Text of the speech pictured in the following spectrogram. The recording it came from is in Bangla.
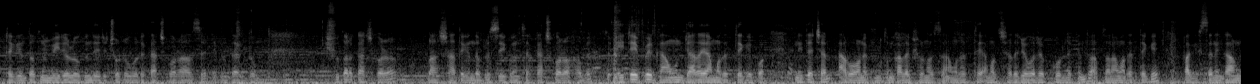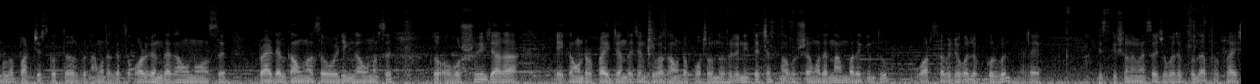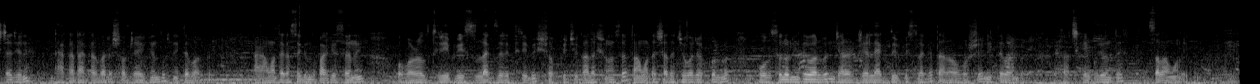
এটা কিন্তু আপনার মিডলেও কিন্তু যে ছোটো করে কাজ করা আছে, এটা কিন্তু একদম সুতার কাজ করা প্লাস সাথে কিন্তু আপনার সিকোয়েন্সের কাজ করা হবে। তো এই টাইপের গাউন যারাই আমাদের থেকে নিতে চান আরও অনেক নতুন কালেকশন আছে আমাদের আমাদের সাথে যোগাযোগ করলে কিন্তু আপনারা আমাদের থেকে পাকিস্তানি গাউনগুলো পারচেস করতে পারবেন। আমাদের কাছে অর্গানদা গাউনও আছে ব্রাইডাল গাউন আছে ওয়েডিং গাউন আছে। তো অবশ্যই যারা এই গাউনটার প্রাইস জানতে চান কিংবা গাউনটা পছন্দ হলে নিতে চান, অবশ্যই আমাদের নাম্বারে কিন্তু হোয়াটসঅ্যাপে যোগাযোগ করবেন, তাহলে ডিসক্রিপশনে মেসেজ যোগাযোগ করলে আপনার প্রাইসটা জেনে ঢাকা, ঢাকার বাইরে সব জায়গায় কিন্তু নিতে পারবেন। আর আমাদের কাছে কিন্তু Pakistani overall three piece luxury three piece সব কিছু কালেকশন আছে, তো আমাদের সাথে যোগাযোগ করলে হোলসেলও নিতে পারবেন। যারা ডেল এক, দুই পিস লাগে তারা অবশ্যই নিতে পারবেন। তো আজকে এই পর্যন্ত সালাম আলাইকুম।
